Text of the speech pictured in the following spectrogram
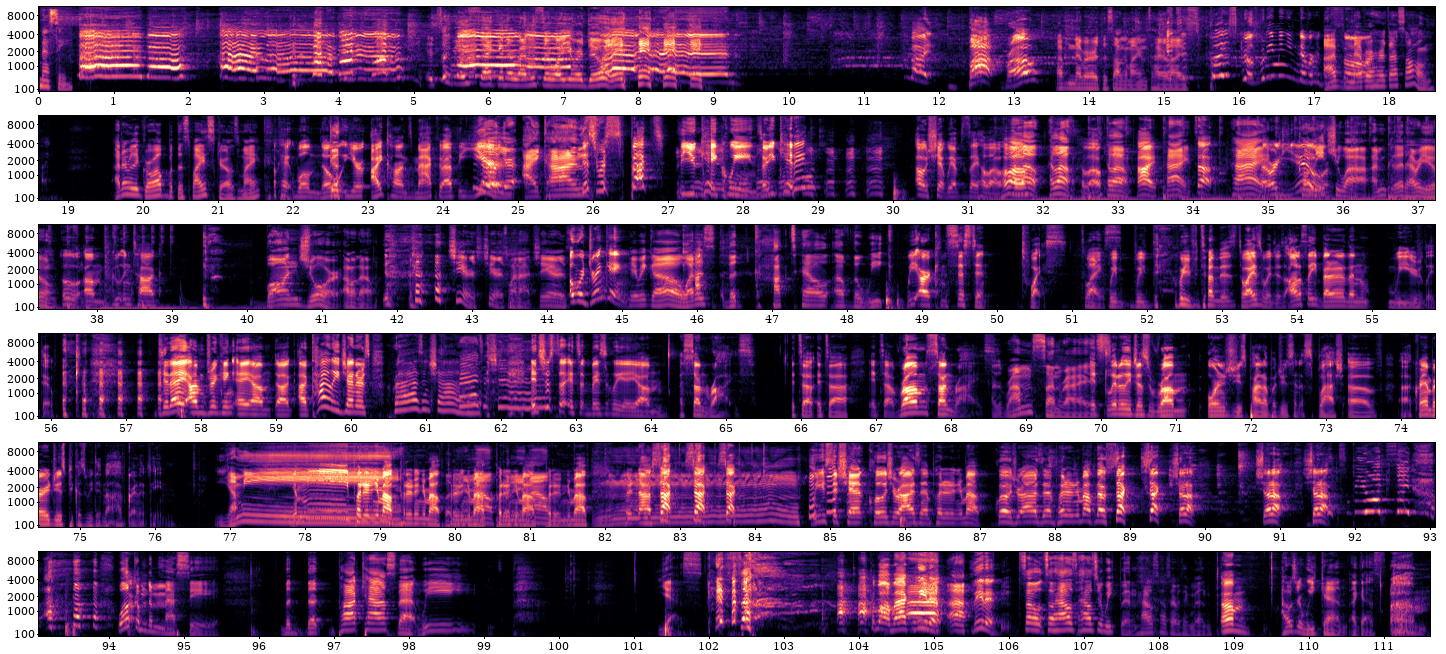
Messy. Mama, I love you. It took me a second to register what you were doing. And my bop, bro. I've never heard this song in my entire It's the life. Spice Girls. What do you mean you've never heard this I've song? never heard that song. I didn't really grow up with the Spice Girls, Mike. Okay, well, know your icons, Mac, throughout the year. know your icons. Disrespect the UK queens. Are you kidding? Oh shit, we have to say hello. Hello. hello, hello, Hello. hello. Hi. Hi. What's up? Hi. How are you? Konnichiwa. I'm good. How are you? Ooh, um, Guten Tag. Bonjour. I don't know. cheers. Cheers. Why not? Cheers. Oh, we're drinking. Here we go. What is the cocktail of the week? We are consistent twice. Twice. We've we've we've done this twice, which is honestly better than we usually do. Today I'm drinking a um a, a Kylie Jenner's Rise and Shine. Rise and shine. It's just a, it's a, basically a um a sunrise. It's a it's a it's a rum sunrise. a rum sunrise. It's literally just rum, orange juice, pineapple juice, and a splash of uh, cranberry juice because we did not have grenadine. yummy. Yummy! Put it in your mouth. Put it in your mouth. Put, it in your mouth. Put it in your mouth. Put it in your mouth. Put it now. Suck. Suck. Suck. We used to chant, "Close your eyes and put it in your mouth." Close your eyes and put it in your mouth. No, suck. Suck. Shut up. Shut up. Shut up. Beyonce. Welcome to Messy, the the podcast that we. Yes. so, Come on, Mac. Lead it. Uh, lead it. so so how's how's your week been? How's how's everything been? Um, How's your weekend? I guess um,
